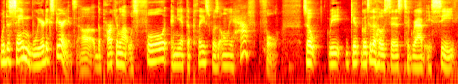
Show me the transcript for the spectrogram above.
with the same weird experience. Uh, the parking lot was full, and yet the place was only half full. So we get, go to the hostess to grab a seat,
